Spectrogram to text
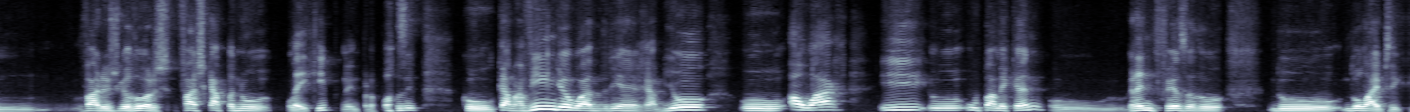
um, vários jogadores, faz capa no L'Equipe, nem de propósito, com o Camavinga, o Adrien Rabiot, o Awar e o, o Pamecano, o grande defesa do, do, do Leipzig.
